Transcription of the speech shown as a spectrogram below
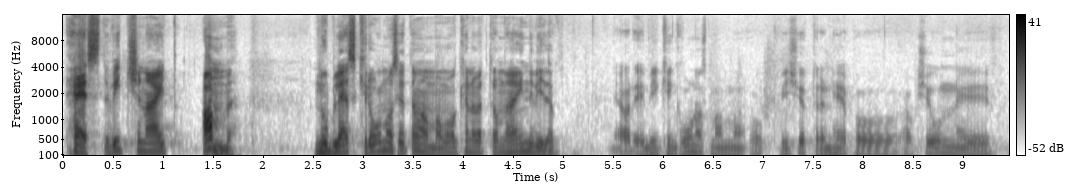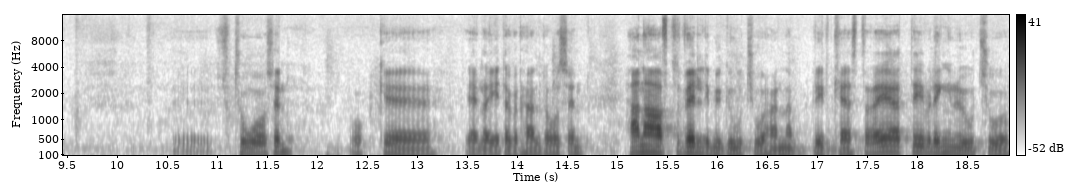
häst, Witcher Knight Am. Noblesse Kronos heter mamman. Vad kan du berätta om den här individen? Ja, det är Viking Kronos mamma och vi köpte den här på auktion i, eh, för två år sedan. Och, eh, eller ett och ett halvt år sedan. Han har haft väldigt mycket otur. Han har blivit kastrerad. Det är väl ingen otur,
